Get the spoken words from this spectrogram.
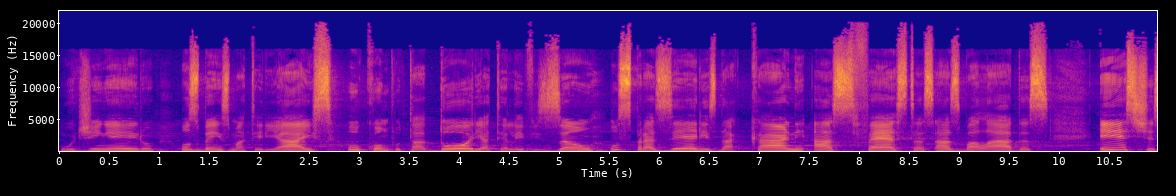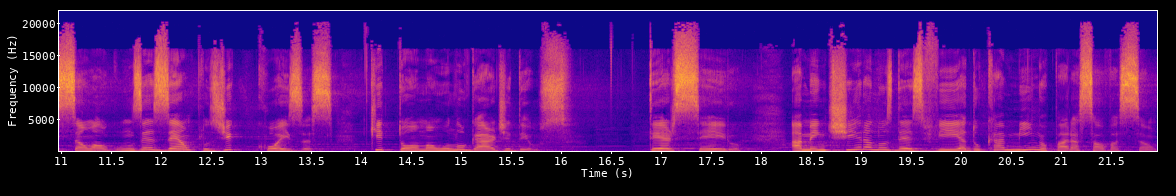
o dinheiro, os bens materiais, o computador e a televisão, os prazeres da carne, as festas, as baladas estes são alguns exemplos de coisas que tomam o lugar de Deus. Terceiro, a mentira nos desvia do caminho para a salvação.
